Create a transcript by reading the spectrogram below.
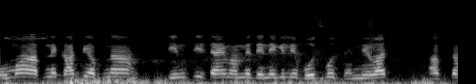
ओमा आपने काफ़ी अपना कीमती टाइम हमें देने के लिए बहुत बहुत धन्यवाद आपका।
